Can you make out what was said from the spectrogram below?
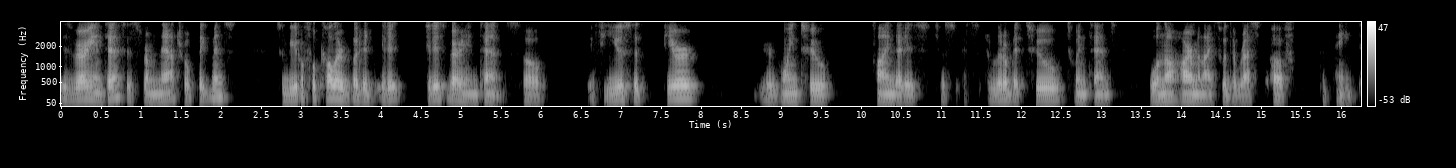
is very intense. It's from natural pigments. It's a beautiful color, but it, it, it is very intense. So if you use it pure you're going to find that it's just it's a little bit too too intense. It will not harmonize with the rest of the paint.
